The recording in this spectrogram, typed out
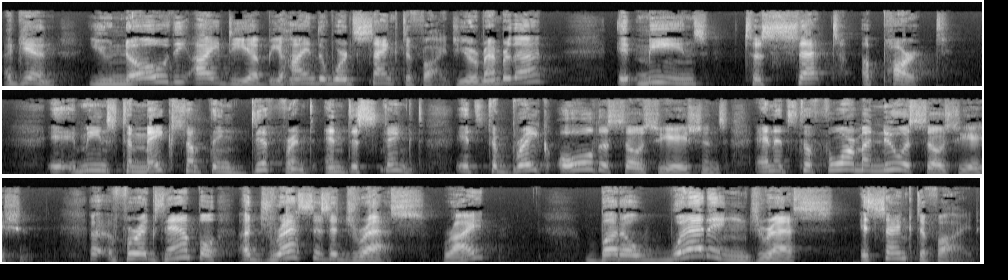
Again, you know the idea behind the word sanctify. Do you remember that? It means to set apart. It means to make something different and distinct. It's to break old associations and it's to form a new association. Uh, for example, a dress is a dress, right? But a wedding dress is sanctified.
